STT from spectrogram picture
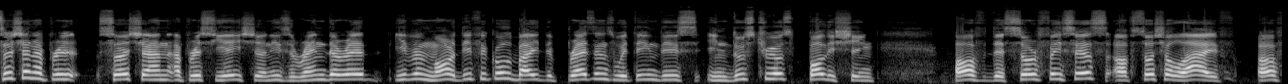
Such an, such an appreciation is rendered even more difficult by the presence within this industrious polishing of the surfaces of social life of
